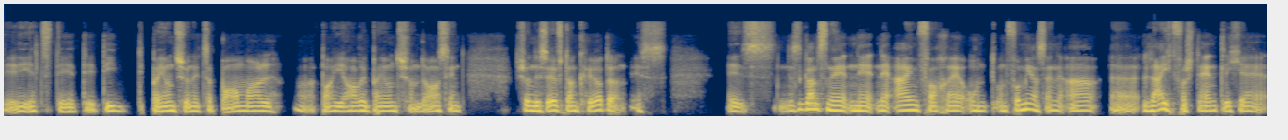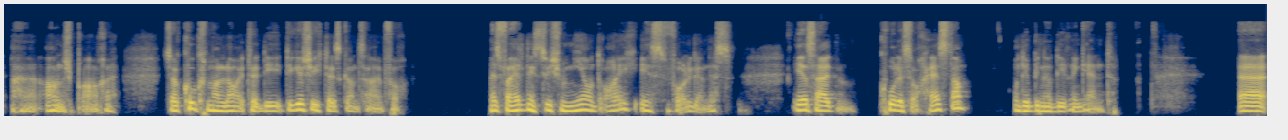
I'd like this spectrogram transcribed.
die jetzt, die, die, die bei uns schon jetzt ein paar Mal, ein paar Jahre bei uns schon da sind, schon des Öfteren gehört haben, ist, ist, das ist ganz eine, eine, eine einfache und, und von mir aus eine äh, leicht verständliche äh, Ansprache. So, guck mal Leute, die, die Geschichte ist ganz einfach. Das Verhältnis zwischen mir und euch ist folgendes. Ihr seid ein cooles Orchester und ich bin der Dirigent. Äh,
